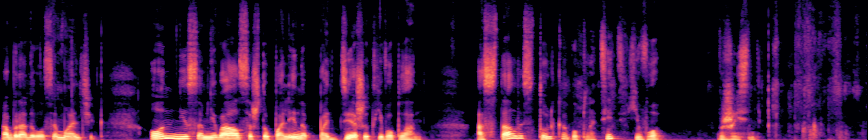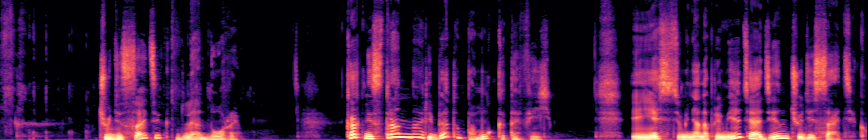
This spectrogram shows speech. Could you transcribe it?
Обрадовался мальчик. Он не сомневался, что Полина поддержит его план. Осталось только воплотить его в жизнь. Чудесатик для Норы. Как ни странно, ребятам помог Котофей. Есть у меня на примете один чудесатик,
